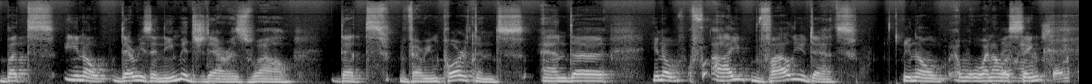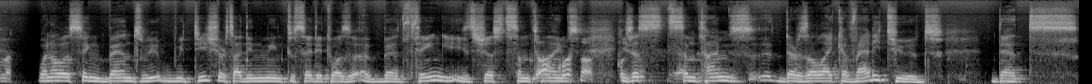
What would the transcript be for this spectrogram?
but you know there is an image there as well that's very important and uh, you know i value that you know when i was saying Same here, same. when i was saying bands with, with t-shirts i didn't mean to say it was a bad thing it's just sometimes course not. Of course it's just not. Yeah. sometimes there's a lack of attitude that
